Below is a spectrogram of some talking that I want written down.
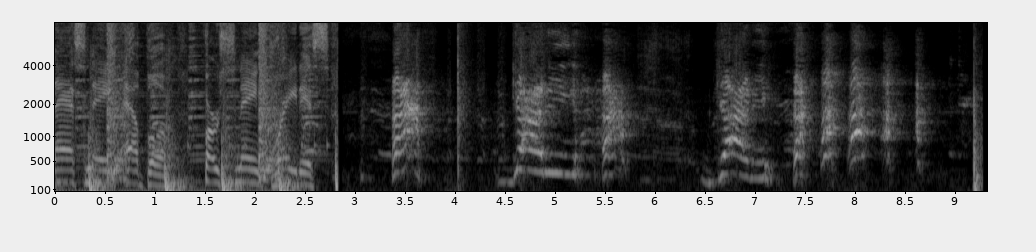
Last name ever, first name greatest. Got him! Got him!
